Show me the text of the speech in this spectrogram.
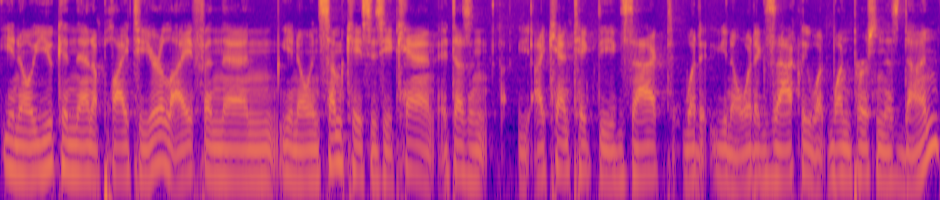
you know you can then apply to your life. And then you know in some cases you can't. It doesn't i can't take the exact what you know what exactly what one person has done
